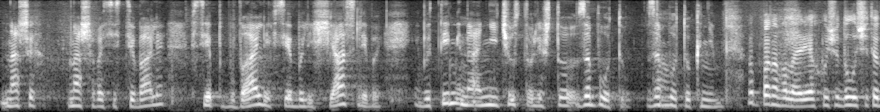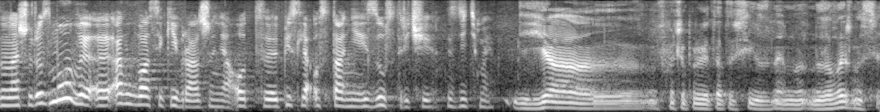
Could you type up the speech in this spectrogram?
наших, нашего фестиваля все побывали, все были счастливы. И вот именно они чувствовали, что заботу, заботу к ним. Пане Валерія, я хочу долучити до нашої розмови. Е, А у вас які враження? От е, після останньої зустрічі з дітьми? Я е, хочу привітати всіх з Днем Незалежності.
